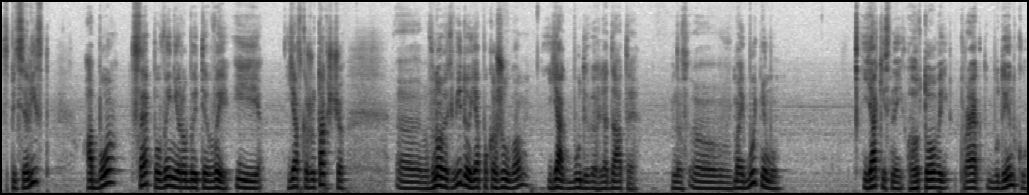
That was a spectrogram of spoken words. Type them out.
спеціаліст, або це повинні робити ви. І я скажу так, що е, в нових відео я покажу вам, як буде виглядати в майбутньому якісний готовий проект будинку,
